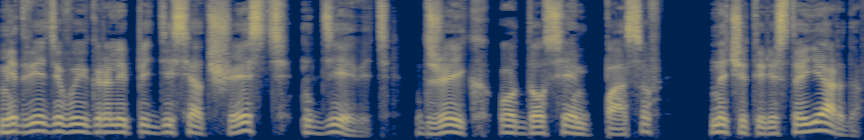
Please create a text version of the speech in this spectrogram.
Медведи выиграли 56-9. Джейк отдал 7 пасов на 400 ярдов.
